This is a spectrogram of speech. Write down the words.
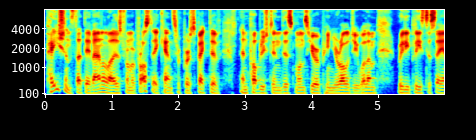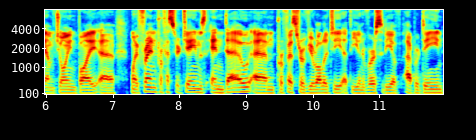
patients that they've analyzed from a prostate cancer perspective and published in this month's European Urology? Well, I'm really pleased to say I'm joined by uh, my friend, Professor James N'Dow, um, Professor of Urology at the University of Aberdeen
